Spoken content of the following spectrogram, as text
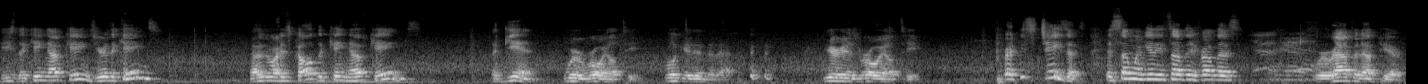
He's the King of Kings. You're the kings. That's why he's called the King of Kings. Again, we're royalty. We'll get into that. You're his royalty. Praise Jesus. Is someone getting something from this? Yes. We're wrapping up here.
